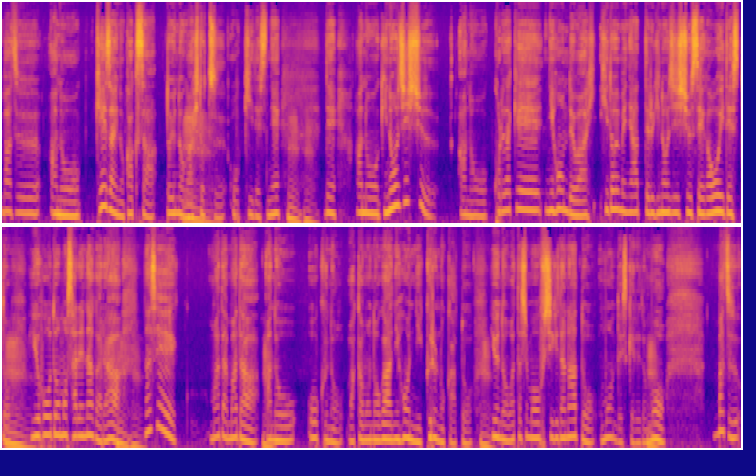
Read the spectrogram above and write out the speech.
まずあの経済の格差というのが一つ大きいですね。うんうんであの技能実習あのこれだけ日本ではひひどい目に遭っている技能実習生が多いですとうん。いう報道もされながら、うんうん。なぜまだまだ、うん。あの多くの若者が日本に来るのかというのを私も不思議だなと思うんですけれども、まず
